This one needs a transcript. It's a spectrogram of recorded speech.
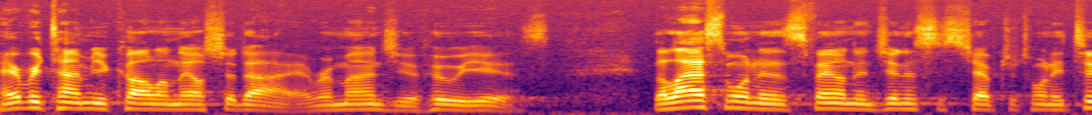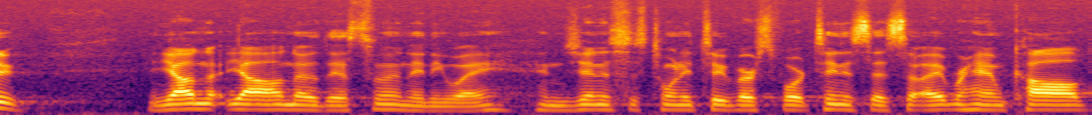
Every time you call on El Shaddai, it reminds you of who He is. The last one is found in Genesis chapter 22. y'all, y'all know this one anyway. In Genesis 22, verse 14, it says, So Abraham called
